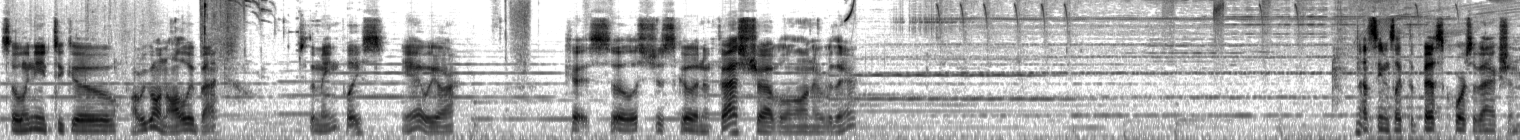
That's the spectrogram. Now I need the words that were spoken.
So we need to go... Are we going all the way back to the main place? Yeah, we are. Okay, so let's just go ahead and fast travel on over there. That seems like the best course of action.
